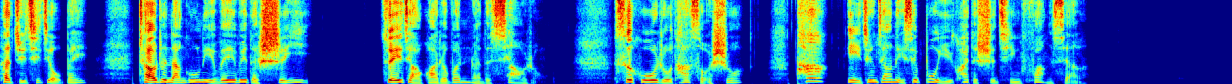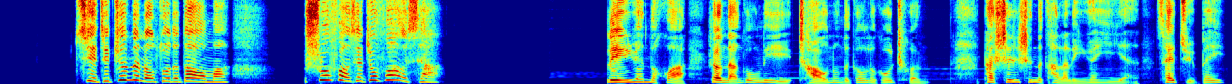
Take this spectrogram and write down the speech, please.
他举起酒杯，朝着南宫丽微微的示意，嘴角挂着温暖的笑容，似乎如他所说，他已经将那些不愉快的事情放下了。姐姐真的能做得到吗？说放下就放下？林渊的话让南宫丽嘲弄的勾了勾唇，他深深的看了林渊一眼，才举杯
